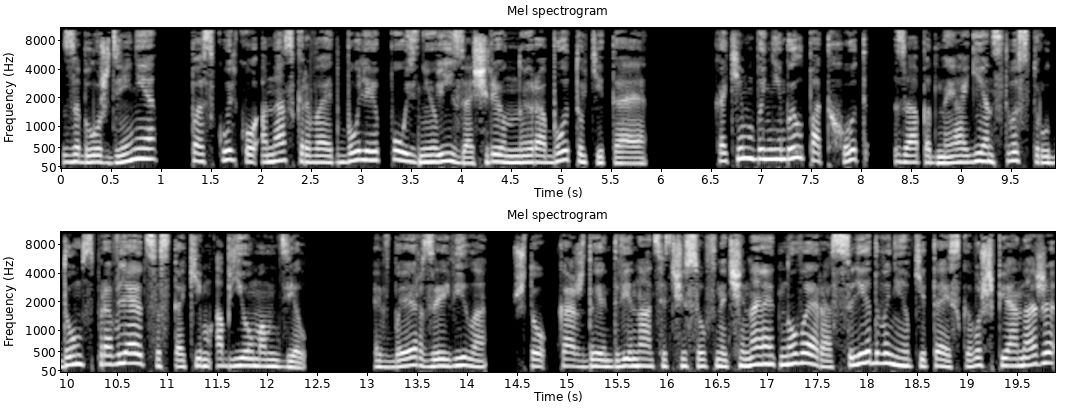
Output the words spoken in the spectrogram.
заблуждение, поскольку она скрывает более позднюю и изощренную работу Китая. Каким бы ни был подход, западные агентства с трудом справляются с таким объемом дел. ФБР заявила, что каждые 12 часов начинает новое расследование китайского шпионажа,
